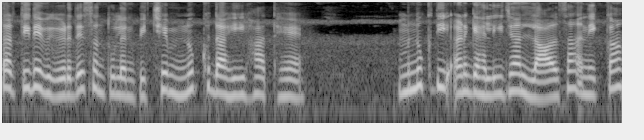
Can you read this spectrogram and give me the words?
ਧਰਤੀ ਦੇ ਵਿਗੜਦੇ ਸੰਤੁਲਨ ਪਿੱਛੇ ਮਨੁੱਖ ਦਾ ਹੀ ਹੱਥ ਹੈ। ਮਨੁੱਖ ਦੀ ਅਣਗਹਿਲੀ ਜਾਂ ਲਾਲਸਾ ਅਨੇਕਾਂ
